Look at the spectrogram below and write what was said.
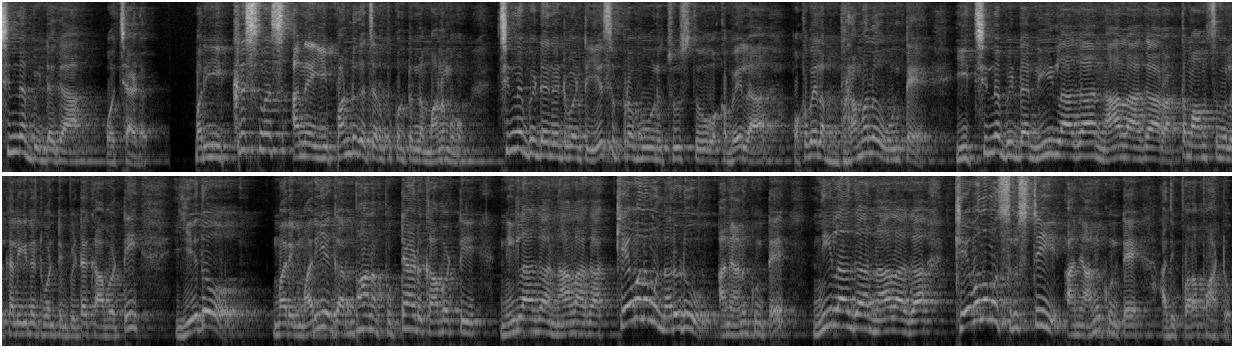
చిన్న బిడ్డగా వచ్చాడు. మరి ఈ క్రిస్మస్ అనే ఈ పండుగ జరుపుకుంటున్న మనము చిన్న బిడ్డ అయినటువంటి యేసు ప్రభువును చూస్తూ ఒకవేళ ఒకవేళ భ్రమలో ఉంటే ఈ చిన్న బిడ్డ నీలాగా నాలాగా రక్తమాంసములు కలిగినటువంటి బిడ్డ కాబట్టి ఏదో మరి మరియ గర్భాన పుట్టాడు కాబట్టి నీలాగా నాలాగా కేవలము నరుడు అని అనుకుంటే నీలాగా నాలాగా కేవలము సృష్టి అని అనుకుంటే అది పొరపాటు.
